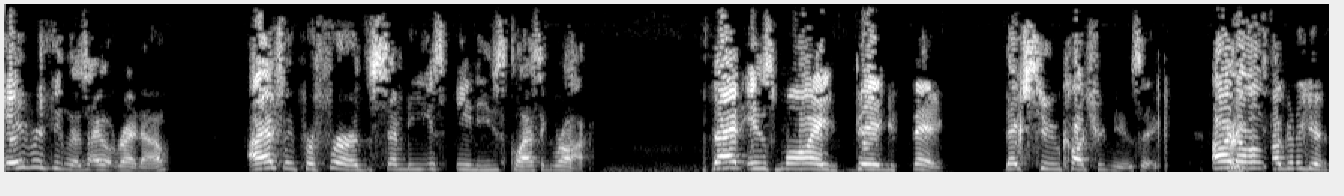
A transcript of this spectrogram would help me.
everything that's out right now, I actually prefer the 70s, 80s classic rock. That is my big thing. Next to country music. I How do you- know I'm gonna get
